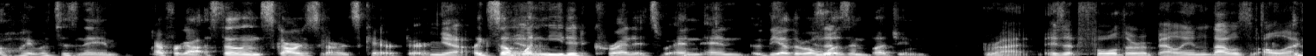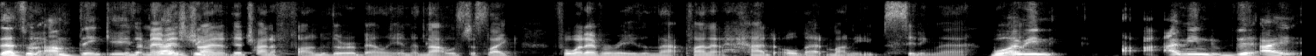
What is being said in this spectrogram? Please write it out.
Oh wait, what's his name? I forgot. Stellan Skarsgård's character. Yeah, Like someone needed credits, and and the other one it- wasn't budging. right. Is it for the rebellion? That was all. I That's what think. I'm Is thinking. maybe I it's think- trying to, they're trying to fund the rebellion, and that was just like for whatever reason that planet had all that money sitting there. Well, I mean, I- I mean, the I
